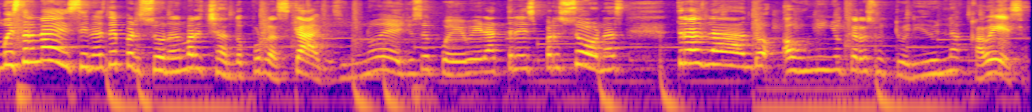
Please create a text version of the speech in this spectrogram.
Muestran a decenas de personas marchando por las calles. En uno de ellos se puede ver a tres personas trasladando a un niño que resultó herido en la cabeza.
